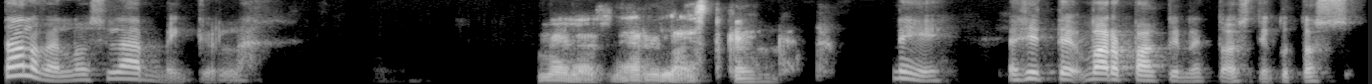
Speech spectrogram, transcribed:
talvella olisi lämmin kyllä. Meillä olisi erilaiset kengät. Niin, ja sitten varpaankynnet olisi niin tuossa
